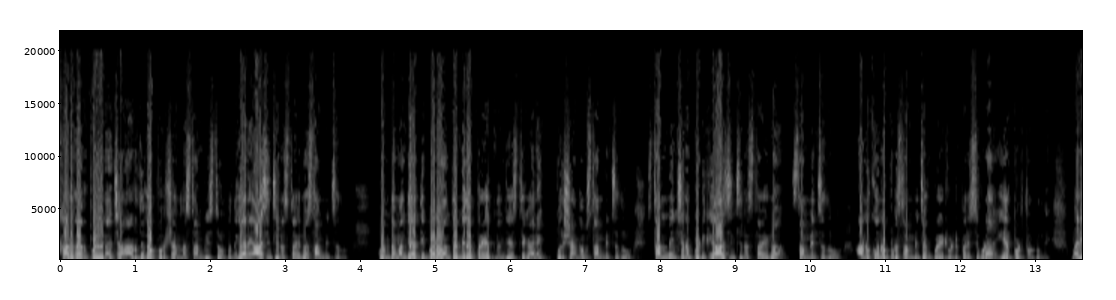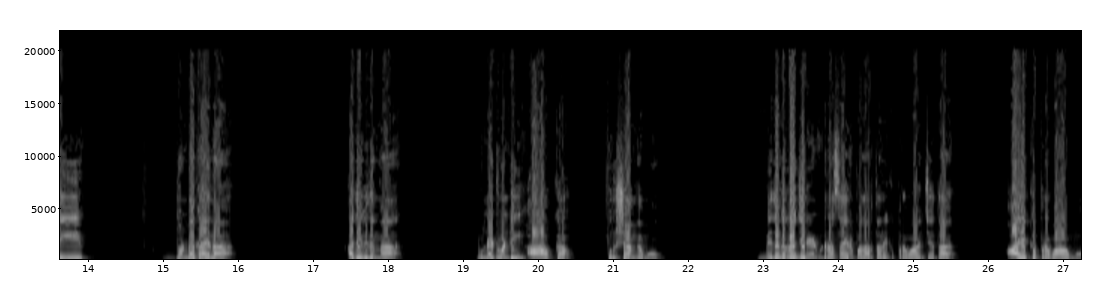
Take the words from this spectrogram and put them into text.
కలగకపోయినా చాలా అరుదుగా పురుషాంగం స్తంభిస్తూ ఉంటుంది. కానీ ఆశించిన స్థాయిలో స్తంభించదు. కొంతమంది అతి బలవంతం మీద ప్రయత్నం చేస్తే కానీ పురుషాంగం స్తంభించదు. స్తంభించినప్పటికీ ఆశించిన స్థాయిలో స్తంభించదు. అనుకున్నప్పుడు స్తంభించకపోయేటువంటి పరిస్థితి కూడా ఏర్పడుతుంటుంది. మరి దొండకాయల అదేవిధంగా ఉన్నటువంటి ఆ యొక్క పురుషాంగము మెదడులో జరిగినటువంటి రసాయన పదార్థాల యొక్క ప్రభావం చేత ఆ యొక్క ప్రభావము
